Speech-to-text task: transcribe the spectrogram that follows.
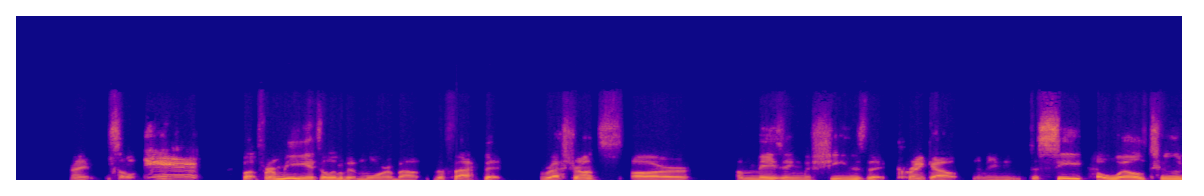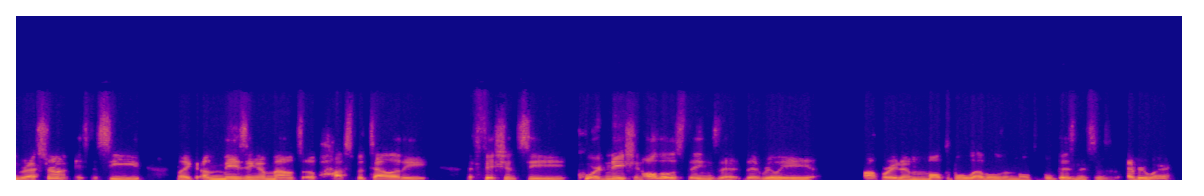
right? So, eh. but for me, it's a little bit more about the fact that restaurants are amazing machines that crank out. I mean, to see a well tuned restaurant is to see like amazing amounts of hospitality, efficiency, coordination, all those things that, that really operate on multiple levels and multiple businesses everywhere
